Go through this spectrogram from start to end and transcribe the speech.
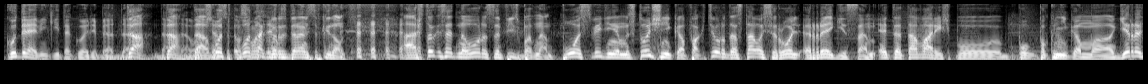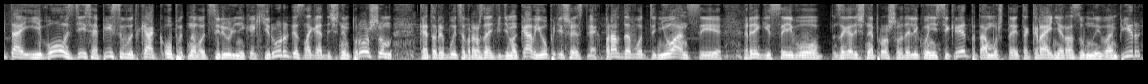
Кудрявенький такой, ребят, да. Да, да, да. щас Вот, я вот так мы разбираемся в кино. А что касательно Лоренса Фишборна. По сведениям источников, актеру досталась роль Региса. Это товарищ по, по, по книгам а, Геральта. Его здесь описывают как опытного цирюльника-хирурга с загадочным прошлым, который будет сопровождать Ведьмака в его путешествиях. Правда, вот нюансы Региса и его загадочное прошлое далеко не секрет, потому что это крайне разумный вампир.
